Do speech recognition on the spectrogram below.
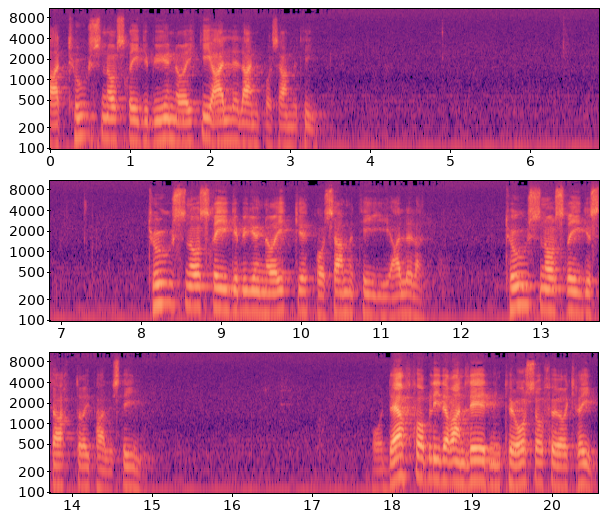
at tusenårsriket begynner ikke i alle land på samme tid. Tusenårsriket begynner ikke på samme tid i alle land. Tusenårsriket starter i Palestina. Og Derfor blir det anledning til også å føre krig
